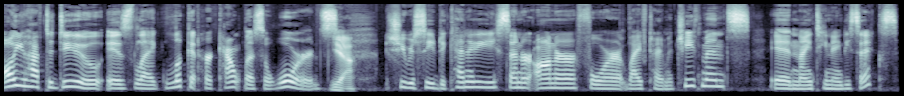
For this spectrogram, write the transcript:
all you have to do is like look at her countless awards. Yeah. She received a Kennedy Center honor for lifetime achievements in 1996.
